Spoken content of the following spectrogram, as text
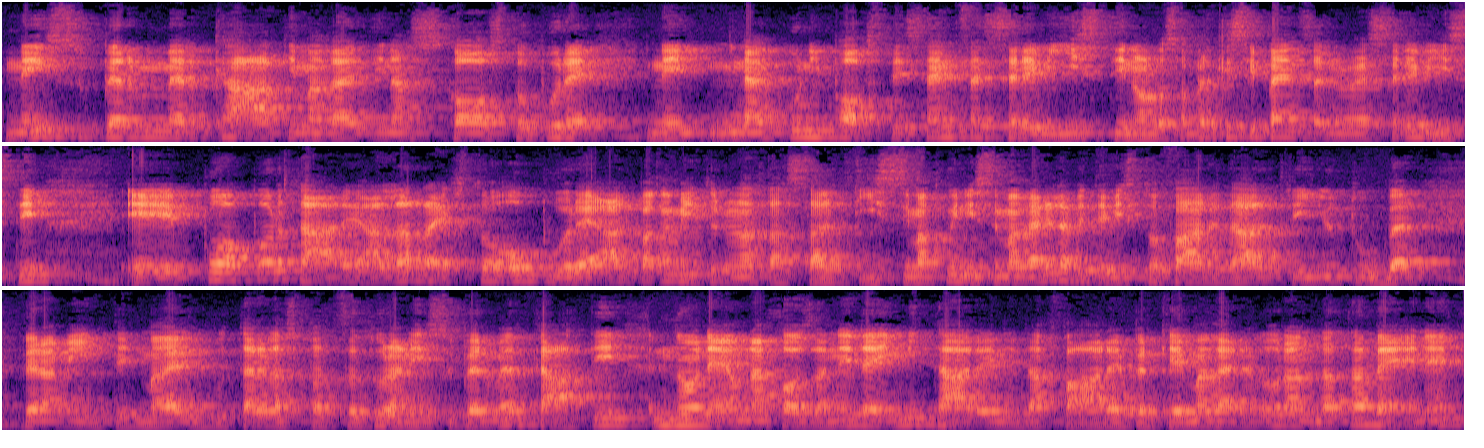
nei supermercati magari di nascosto oppure nei, in alcuni posti senza essere visti non lo so perché si pensa di non essere visti e può portare all'arresto oppure al pagamento di una tassa altissima. Quindi se magari l'avete visto fare da altri youtuber veramente magari di buttare la spazzatura nei supermercati non è una cosa né da imitare né da fare perché magari a loro è andata bene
